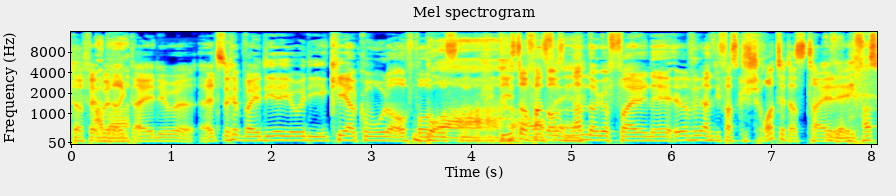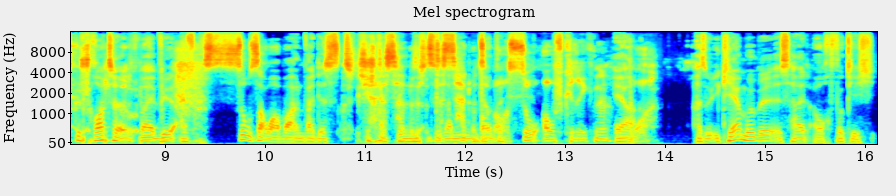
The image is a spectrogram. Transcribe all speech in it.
Da fällt mir direkt ein, Junge, als wir bei dir, Junge, die Ikea-Kommode aufbauen Boah, mussten. Die ist doch fast auf, auseinandergefallen, ey. Wir haben die fast geschrottet, das Teil, Wir haben ey. die fast geschrottet, weil wir einfach so sauer waren, weil das, Ja, das hat, das hat uns aber auch so aufgeregt, ne? Ja. Boah. Also Ikea-Möbel ist halt auch wirklich,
